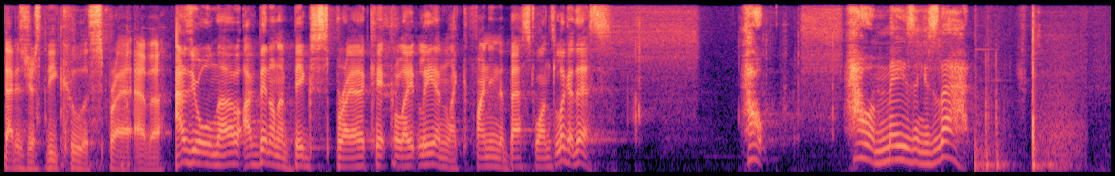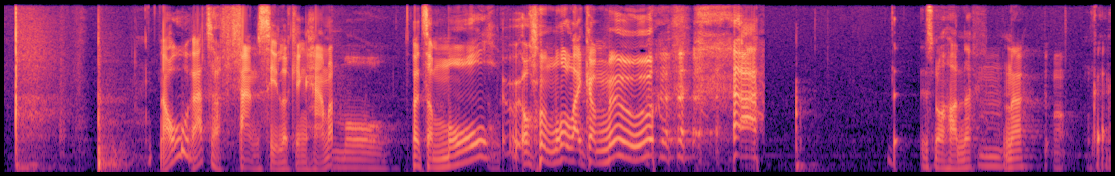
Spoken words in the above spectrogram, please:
That is just the coolest sprayer ever. As you all know, I've been on a big sprayer kick lately and like finding the best ones. Look at this. How, how amazing is that? Oh, that's a fancy looking hammer. More. It's a mole? Or more like a moo? it's not hard enough? Mm. No? Okay.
